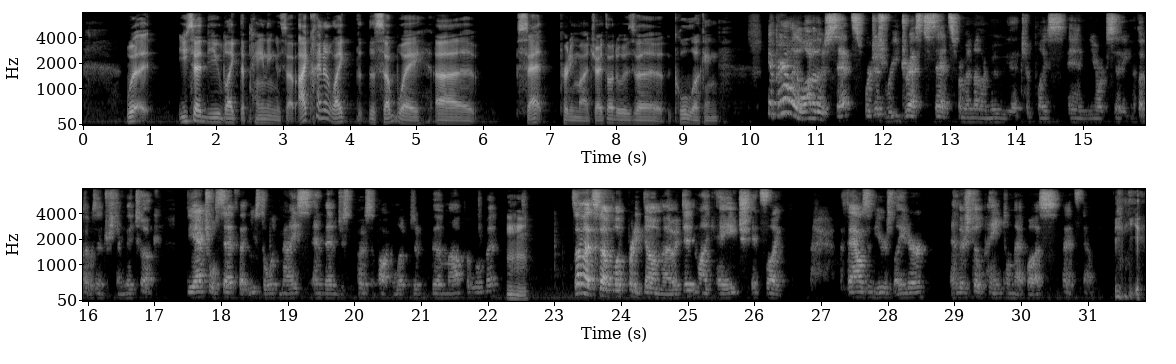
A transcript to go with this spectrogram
Well, you said you like the painting and stuff. I kind of like the, the subway uh, set pretty much. I thought it was uh, cool looking. Apparently, a lot of those sets were just redressed sets from another movie that took place in New York City. I thought that was interesting. They took the actual sets that used to look nice and then just post-apocalyptic them up a little bit. hmm Some of that stuff looked pretty dumb though. It didn't like age. It's like a thousand years later, and there's still paint on that bus. That's dumb. yeah.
